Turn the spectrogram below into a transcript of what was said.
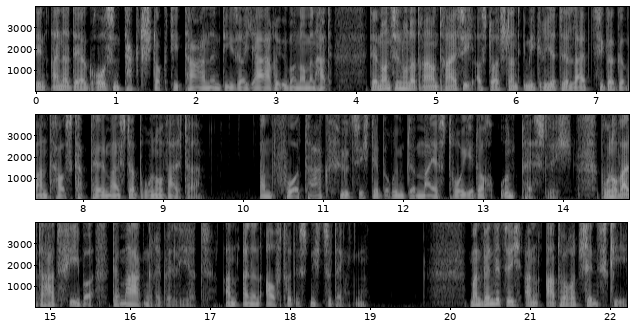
den einer der großen Taktstock-Titanen dieser Jahre übernommen hat, der 1933 aus Deutschland emigrierte Leipziger Gewandhauskapellmeister Bruno Walter. Am Vortag fühlt sich der berühmte Maestro jedoch unpässlich. Bruno Walter hat Fieber, der Magen rebelliert. An einen Auftritt ist nicht zu denken. Man wendet sich an Arthur Roczynski,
